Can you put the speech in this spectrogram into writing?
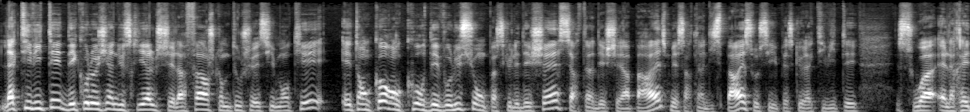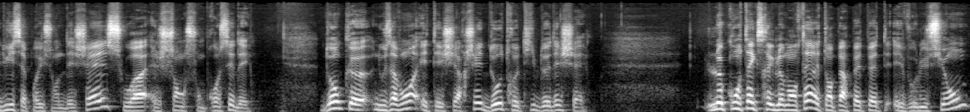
L'activité d'écologie industrielle chez Lafarge, comme tout chez les cimentiers, est encore en cours d'évolution parce que les déchets, certains déchets apparaissent, mais certains disparaissent aussi parce que l'activité, soit elle réduit sa production de déchets, soit elle change son procédé. Donc euh, nous avons été chercher d'autres types de déchets. Le contexte réglementaire est en perpétuelle évolution.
